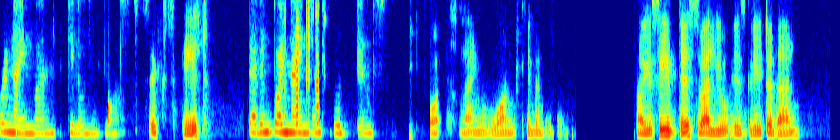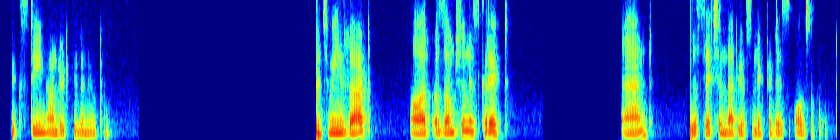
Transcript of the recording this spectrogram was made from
168.91 kilonewtons. Six, eight, 7.91 kilonewtons. point nine one kilonewton. Now you see this value is greater than 1600 kilonewton. Which means that our assumption is correct and the section that we have selected is also correct.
